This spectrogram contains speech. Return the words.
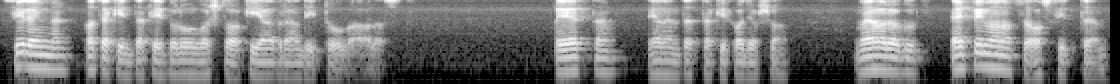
Szirenne a tekintetéből olvasta a kiábrándító választ. Értem, jelentette ki fagyosan. Ne haragudj, egy pillanatra azt hittem.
